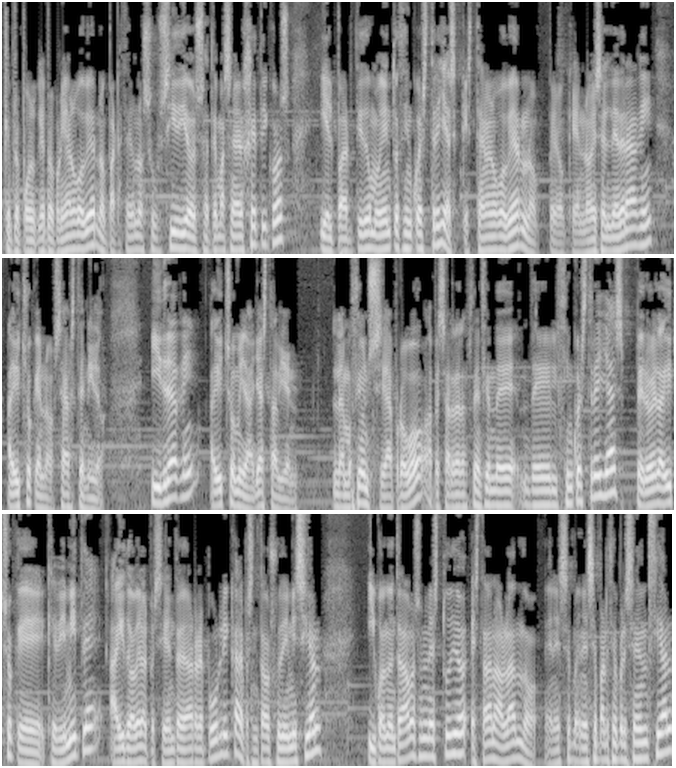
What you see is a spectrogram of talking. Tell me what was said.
que, que proponía el gobierno para hacer unos subsidios a temas energéticos y el partido Movimiento 5 Estrellas, que está en el gobierno, pero que no es el de Draghi, ha dicho que no, se ha abstenido. Y Draghi ha dicho, mira, ya está bien, la moción se aprobó a pesar de la abstención de- del cinco estrellas, pero él ha dicho que, que dimite, ha ido a ver al presidente de la República, le ha presentado su dimisión y cuando entrábamos en el estudio estaban hablando en ese, en ese palacio presidencial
